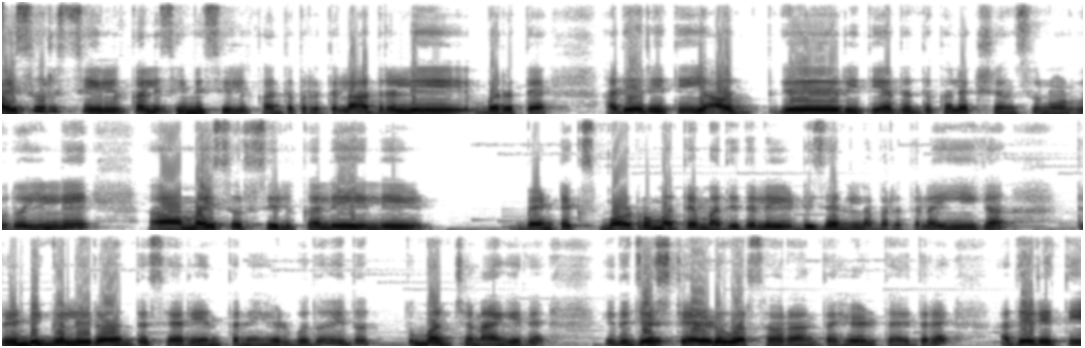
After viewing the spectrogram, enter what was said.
ಮೈಸೂರು ಸಿಲ್ಕಲ್ಲಿ ಸೆಮಿ ಸಿಲ್ಕ್ ಅಂತ ಬರುತ್ತಲ್ಲ, ಅದರಲ್ಲಿ ಬರುತ್ತೆ. ಅದೇ ರೀತಿ ಯಾವುದೇ ರೀತಿಯಾದಂಥ ಕಲೆಕ್ಷನ್ಸು ನೋಡ್ಬೋದು. ಇಲ್ಲಿ ಮೈಸೂರು ಸಿಲ್ಕಲ್ಲಿ ಇಲ್ಲಿ ಬೆಂಟೆಕ್ಸ್ ಬಾರ್ಡ್ರು ಮತ್ತು ಮಧ್ಯದಲ್ಲಿ ಡಿಸೈನ್ ಎಲ್ಲ ಬರುತ್ತಲ್ಲ, ಈಗ ಟ್ರೆಂಡಿಂಗಲ್ಲಿರೋವಂಥ ಸ್ಯಾರಿ ಅಂತಲೇ ಹೇಳ್ಬೋದು. ಇದು ತುಂಬ ಚೆನ್ನಾಗಿದೆ. ಇದು ಜಸ್ಟ್ ಎರಡೂವರೆ ಸಾವಿರ ಅಂತ ಹೇಳ್ತಾ ಇದ್ದಾರೆ. ಅದೇ ರೀತಿ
